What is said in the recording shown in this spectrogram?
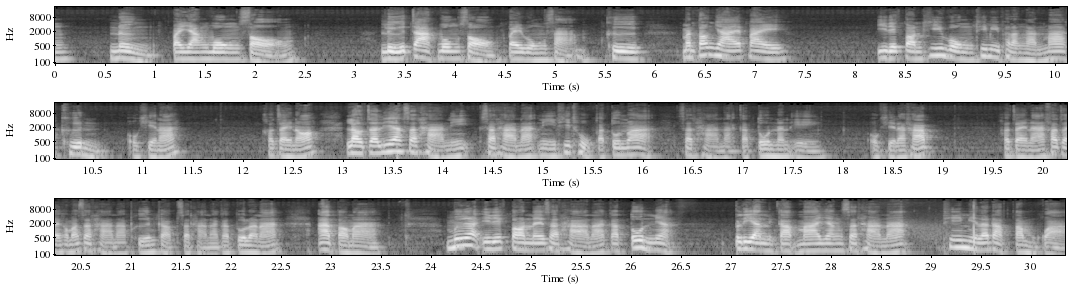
1ไปยังวง2หรือจากวง2ไปวง3คือมันต้องย้ายไปอิเล็กตรอนที่วงที่มีพลังงานมากขึ้น โอเคนะ เข้าใจเนาะเราจะเรียกสถานีสถานะนี้ที่ถูกกระตุ้นว่าสถานะกระตุ้นนั่นเอง โอเคนะครับ เข้าใจนะเข้าใจคำว่าสถานะพื้นกับสถานะกระตุ้นแล้วนะอะต่อมา เมื่ออิเล็กตรอนในสถานะกระตุ้นเนี่ยเปลี่ยนกลับมายังสถานะ ที่มีระดับต่ำกว่า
